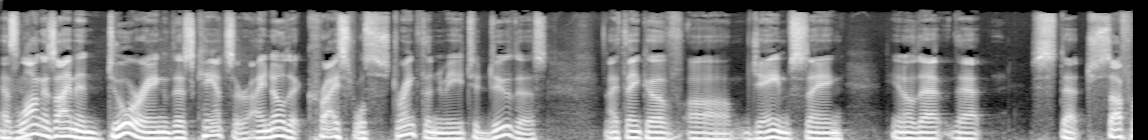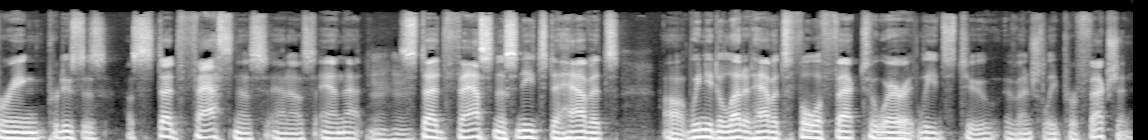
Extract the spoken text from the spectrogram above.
as long as I'm enduring this cancer, I know that Christ will strengthen me to do this. I think of uh, James saying, you know that that that suffering produces a steadfastness in us, and that steadfastness needs to have its. Uh, we need to let it have its full effect to where it leads to eventually perfection.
